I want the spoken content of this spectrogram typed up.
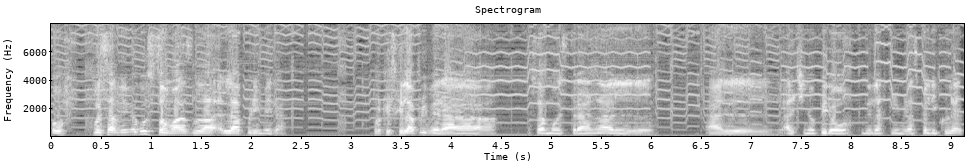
Uf, pues a mí me gustó más la, la primera. Porque es que la primera, o sea, muestran al, al, al chino piro de las primeras películas.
